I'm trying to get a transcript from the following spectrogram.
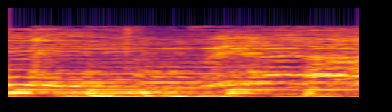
Thank you.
